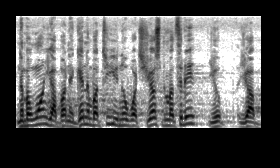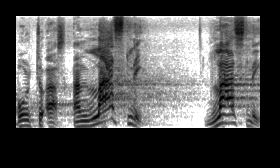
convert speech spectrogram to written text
number one, you are born again. Number two, you know what's yours. Number three, you, you are bold to ask. And lastly, lastly,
